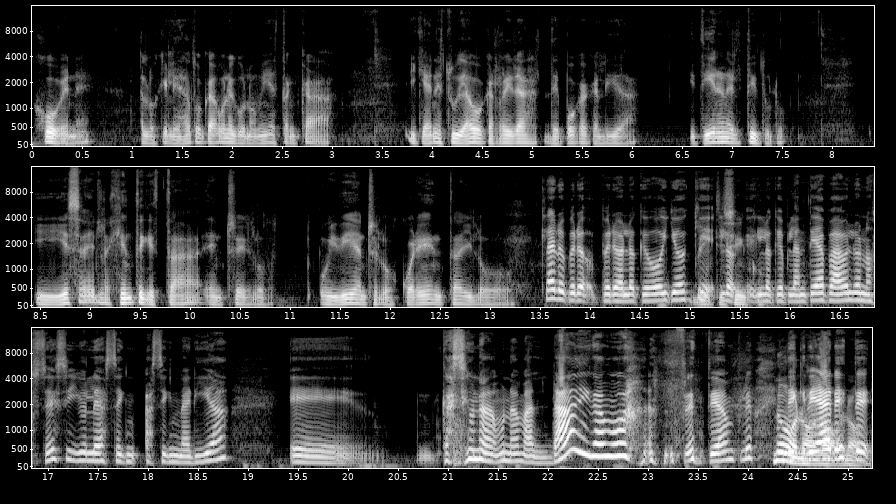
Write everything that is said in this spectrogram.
jóvenes, a los que les ha tocado una economía estancada y que han estudiado carreras de poca calidad y tienen el título. Y esa es la gente que está entre los hoy día entre los 40 y los Claro, pero pero a lo que voy yo es que lo, lo, que plantea Pablo, no sé si yo le asignaría eh, casi una, una maldad, digamos, al Frente Amplio, de crear este,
